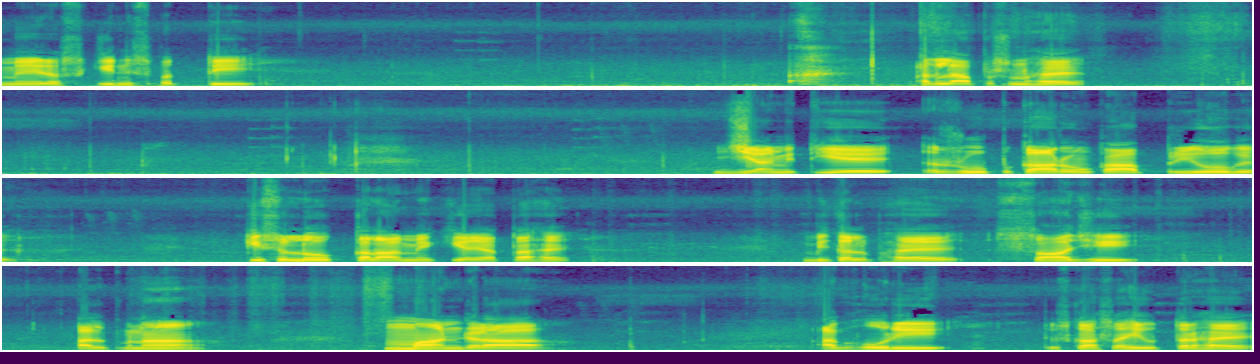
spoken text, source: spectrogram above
में रस की निष्पत्ति। अगला प्रश्न है ज्यामितीय रूपकारों का प्रयोग किस लोक कला में किया जाता है? विकल्प है साझी, अल्पना, मांडड़ा, अघोरी तो इसका सही उत्तर है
